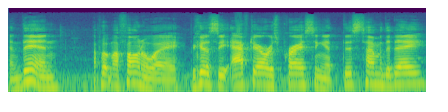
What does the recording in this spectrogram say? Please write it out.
and then i put my phone away because the after hours pricing at this time of the day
